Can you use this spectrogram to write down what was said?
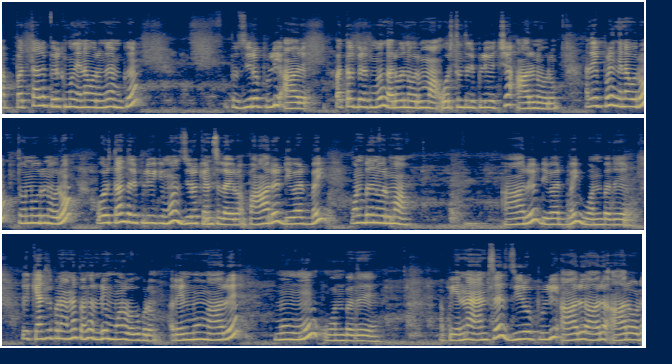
அப்போ பத்தால் பெருக்கும்போது என்ன வருங்க நமக்கு? இப்போ ஜீரோ புள்ளி ஆறு. பத்தால் பிறக்கும்போது இங்கே அறுபதுன்னு வருமா? ஒரு ஸ்தான் தள்ளி புள்ளி வச்சா ஆறுன்னு வரும். அதே போல் இங்கே என்ன வரும்? தொண்ணூறுன்னு வரும். ஒரு ஸ்தான் தள்ளி புள்ளி வைக்கும் போது ஜீரோ கேன்சல் ஆயிரும். அப்போ ஆறு டிவைட் பை ஒன்பதுன்னு வருமா? ஆறு டிவைட் பை ஒன்பது. இது கேன்சல் பண்ணாங்கன்னா பாருங்கள் ரெண்டு மூணு வகுப்படும். ரெண்டு மூணு ஆறு மூணு மூணு ஒன்பது. அப்போ என்ன ஆன்சர் ஜீரோ புள்ளி ஆறு ஆறு ஆறோட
